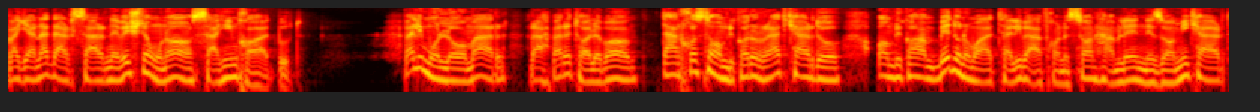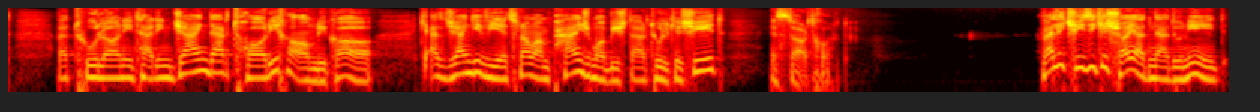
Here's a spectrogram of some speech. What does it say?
وگرنه در سرنوشت اونا سهیم خواهد بود. ولی ملا عمر رهبر طالبان درخواست آمریکا رو رد کرد و آمریکا هم بدون معطلی به افغانستان حمله نظامی کرد و طولانی ترین جنگ در تاریخ آمریکا که از جنگ ویتنام هم پنج ماه بیشتر طول کشید استارت خورد. ولی چیزی که شاید ندونید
